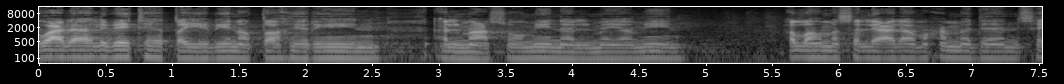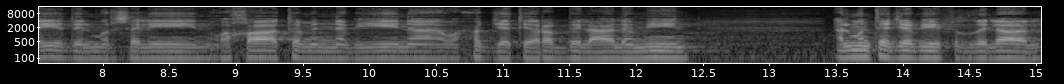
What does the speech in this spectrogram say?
وعلى أهل بيته الطيبين الطاهرين المعصومين الميامين. اللهم صل على محمد سيد المرسلين وخاتم النبيين وحجة رب العالمين. المنتجب في الظلال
